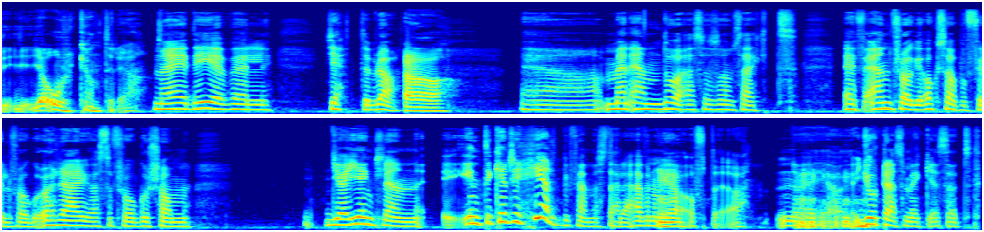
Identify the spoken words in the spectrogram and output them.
jag orkar inte det. Nej, det är väl jättebra. Ja. Eh, men ändå, alltså som sagt, eh, för en fråga jag också har på fyllefrågor, och det här är alltså frågor som jag egentligen inte kanske helt bekväm att ställa, även om Mm. jag ofta, ja, nu har jag gjort det här så mycket. Så att,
